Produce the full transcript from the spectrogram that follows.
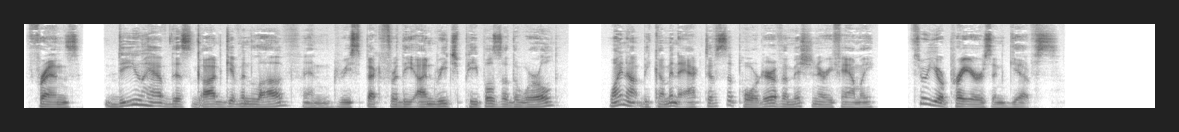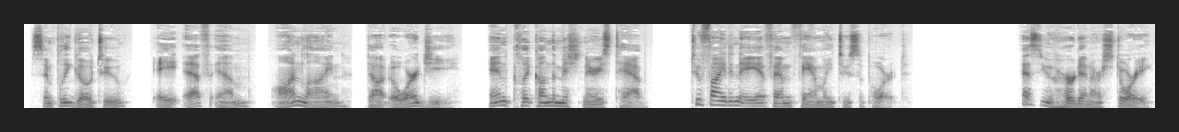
Friends, do you have this God given love and respect for the unreached peoples of the world? Why not become an active supporter of a missionary family through your prayers and gifts? Simply go to afmonline.org and click on the Missionaries tab to find an AFM family to support. As you heard in our story,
